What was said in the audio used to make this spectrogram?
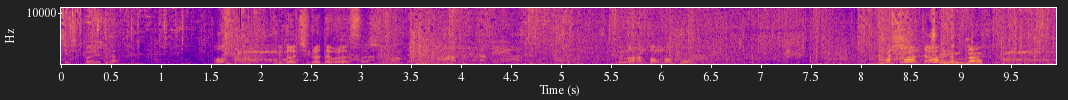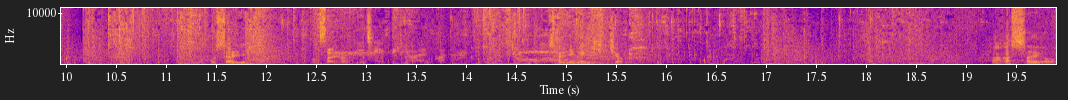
뒤질 뻔했다. 어? 위도 치료돼 버렸어, 씨발. 그거 한 방 맞고? 죽는다. 못 살린다. 못 살렸지. 살리면 기적. 막았어요.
